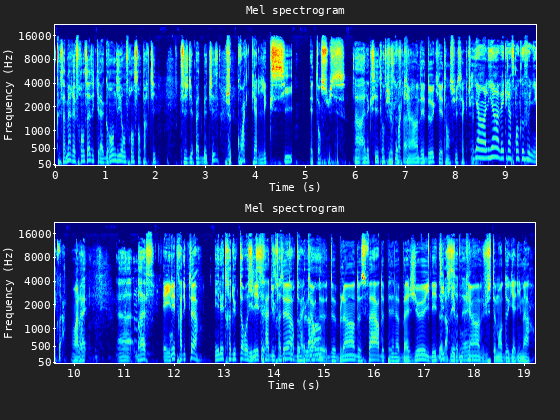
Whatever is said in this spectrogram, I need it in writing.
que sa mère est française et qu'il a grandi en France en partie, si je dis pas de bêtises. Je crois qu'Alexis est en Suisse. Ah, Alexis est en Je Suisse, le crois qu'il y a un des deux qui est en Suisse Il y actuellement. a un lien avec la francophonie, quoi. Voilà. Ouais. Euh, bref, Et il est traducteur. Et il est traducteur aussi. il est traducteur, de Blin. de, de Blin, de Sfar, de Pénélope Bagieux. Il édite les bouquins justement de Gallimard,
